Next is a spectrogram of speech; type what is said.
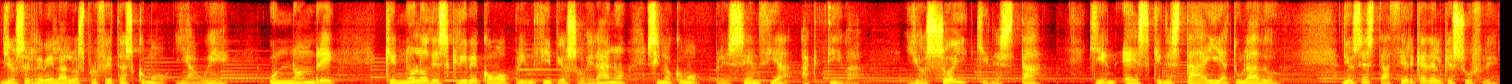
Dios se revela a los profetas como Yahweh, un nombre que no lo describe como principio soberano, sino como presencia activa. Yo soy quien está, quien es, quien está ahí a tu lado. Dios está cerca del que sufre.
